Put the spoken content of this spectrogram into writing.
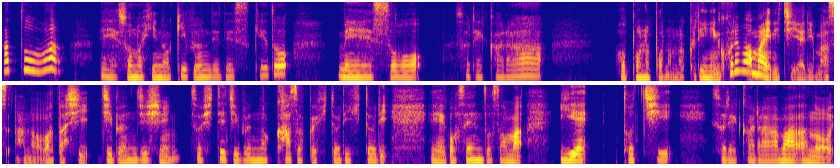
あとはえー、その日の気分でですけど瞑想それからほぽのぽののクリーニング。これは毎日やります。あの私自分自身そして自分の家族一人一人、えー、ご先祖様家土地それからまああの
